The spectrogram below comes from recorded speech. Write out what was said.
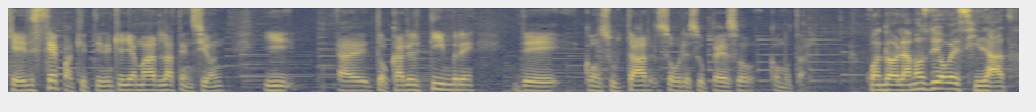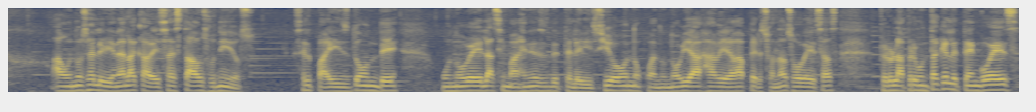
que él sepa que tiene que llamar la atención y eh, tocar el timbre de consultar sobre su peso como tal. Cuando hablamos de obesidad, a uno se le viene a la cabeza Estados Unidos. Es el país donde uno ve las imágenes de televisión o cuando uno viaja ve a personas obesas, pero la pregunta que le tengo es,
